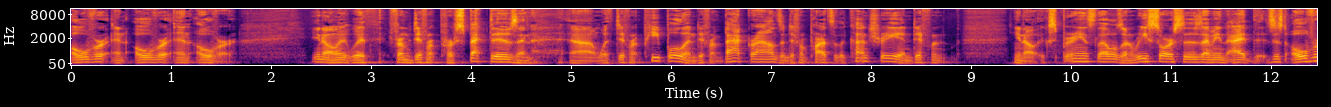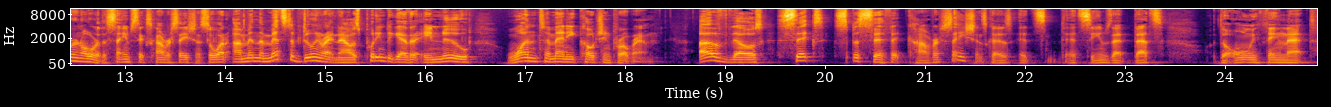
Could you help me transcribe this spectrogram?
over and over and over. You know, with from different perspectives and uh, with different people and different backgrounds and different parts of the country and different you know, experience levels and resources. I mean, I just over and over the same six conversations. So what I'm in the midst of doing right now is putting together a new one-to-many coaching program of those six specific conversations because it's it seems that that's the only thing that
